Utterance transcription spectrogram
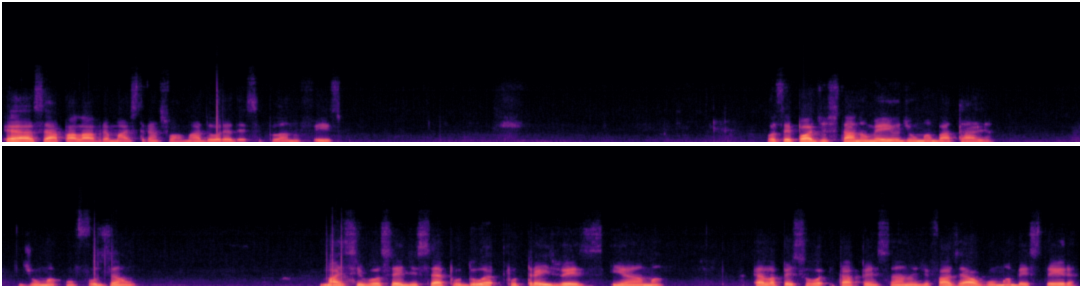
Essa é a palavra mais transformadora desse plano físico. Você pode estar no meio de uma batalha, de uma confusão. Mas se você disser por, duas, por três vezes e ama aquela pessoa está pensando de fazer alguma besteira,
